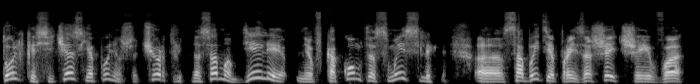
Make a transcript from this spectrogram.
только сейчас я понял, что, черт, ведь на самом деле э, в каком-то смысле э, события, произошедшие в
